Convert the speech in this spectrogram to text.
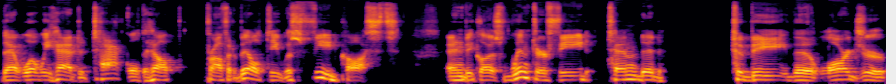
that what we had to tackle to help profitability was feed costs. And because winter feed tended to be the larger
